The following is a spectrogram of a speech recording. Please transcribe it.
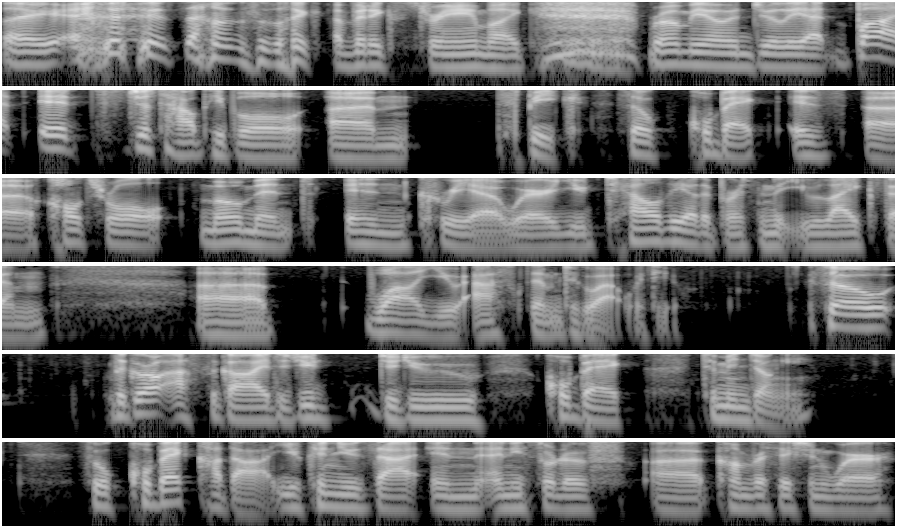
Like, it sounds like a bit extreme, like mm. Romeo and Juliet, but it's just how people um, speak. So Quebec is a cultural moment in Korea where you tell the other person that you like them uh, while you ask them to go out with you. So the girl asked the guy, "Did you did you Quebec to Min Jung?" So 고백하다, you can use that in any sort of uh, conversation where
